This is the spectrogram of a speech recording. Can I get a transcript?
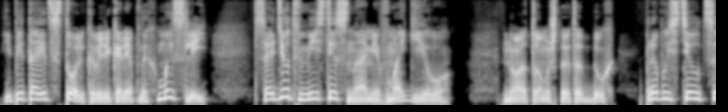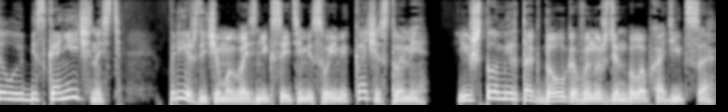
и питает столько великолепных мыслей, сойдет вместе с нами в могилу. Но о том, что этот дух пропустил целую бесконечность — прежде чем он возник с этими своими качествами, и что мир так долго вынужден был обходиться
